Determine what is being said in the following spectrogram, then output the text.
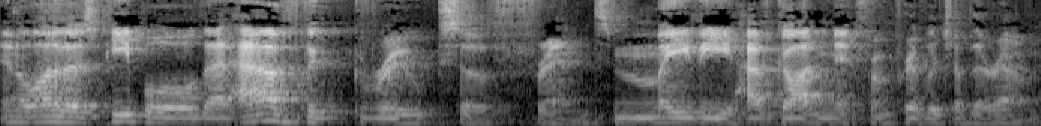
And a lot of those people that have the groups of friends maybe have gotten it from privilege of their own.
